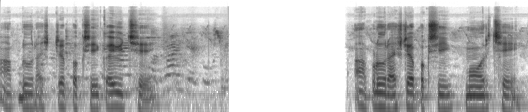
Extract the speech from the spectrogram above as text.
આપણું રાષ્ટ્રીય પક્ષી કયું છે? આપણું રાષ્ટ્રીય પક્ષી મોર છે.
